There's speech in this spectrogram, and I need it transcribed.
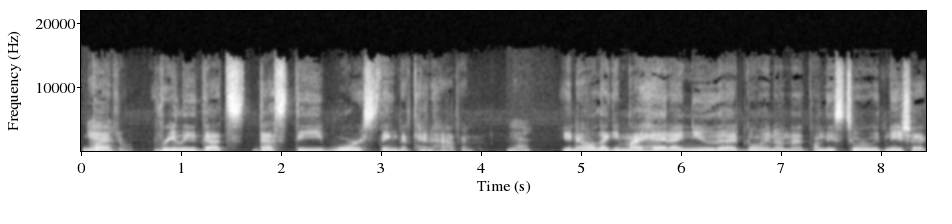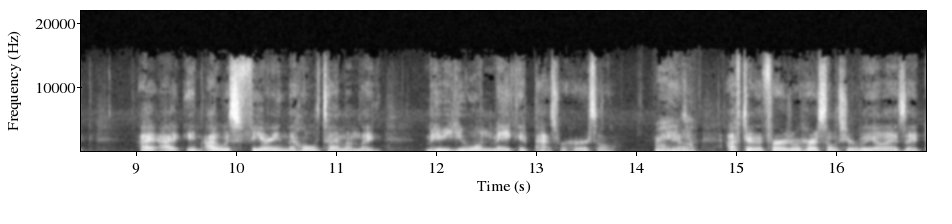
Yeah. But really, that's that's the worst thing that can happen. Yeah. You know, like in my head, I knew that going on the on this tour with Measha, I, I I was fearing the whole time. I'm like, maybe you won't make it past rehearsal. Right. You know, after the first rehearsals, you realize that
